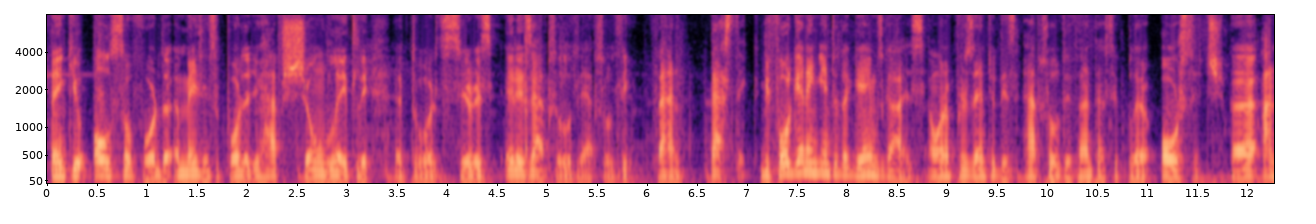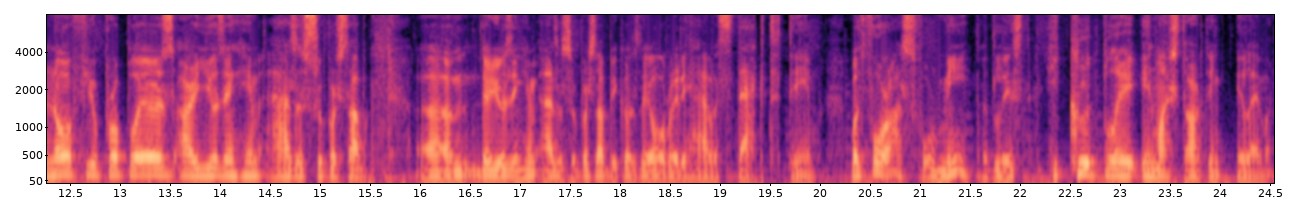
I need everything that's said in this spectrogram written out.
Thank you also for the amazing support that you have shown lately uh, towards the series. It is absolutely, absolutely fantastic. Before getting into the games, guys, I want to present you this absolutely fantastic player, Orsic. Uh, I know a few pro players are using him as a super sub. Um, they're using him as a super sub because they already have a stacked team. But for us, for me at least, he could play in my starting 11.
